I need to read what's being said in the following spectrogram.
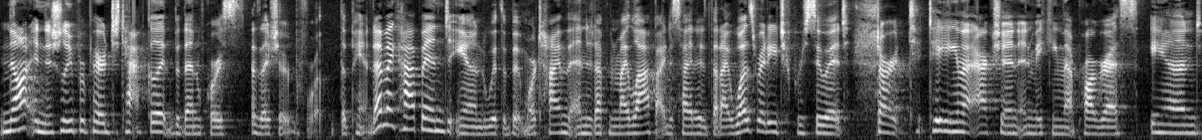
not initially prepared to tackle it, but then, of course, as I shared before, the pandemic happened, and with a bit more time that ended up in my lap, I decided that I was ready to pursue it, start taking that action and making that progress. And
